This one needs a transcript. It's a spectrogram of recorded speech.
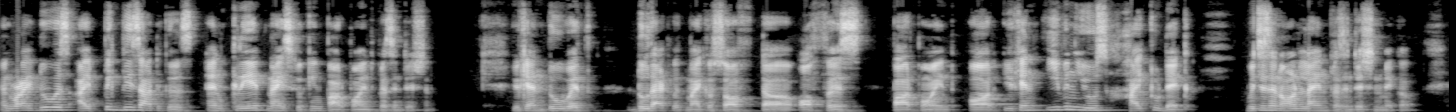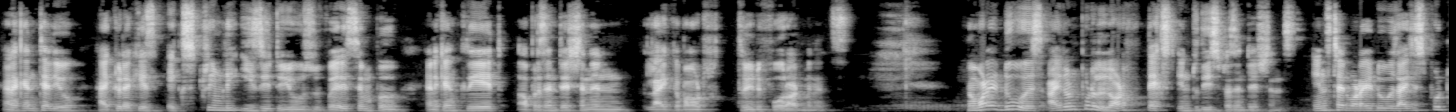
And what I do is I pick these articles and create nice looking PowerPoint presentation. You can do with do that with Microsoft uh, Office, PowerPoint, or you can even use HaikuDeck, which is an online presentation maker. And I can tell you, HaikuDeck is extremely easy to use, very simple, and you can create a presentation in like about three to four odd minutes. Now what I do is I don't put a lot of text into these presentations. Instead what I do is I just put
